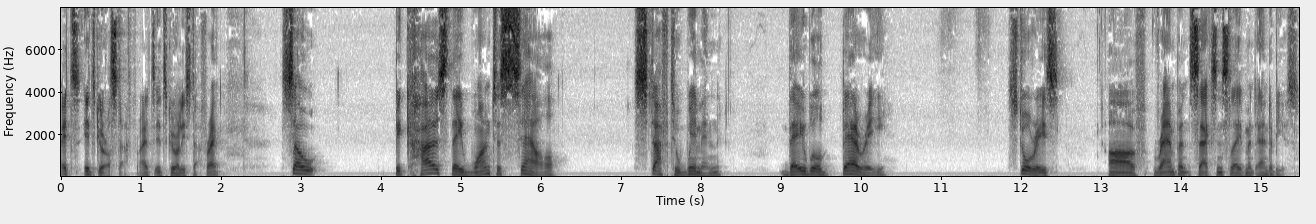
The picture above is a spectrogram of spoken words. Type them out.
it's it's girl stuff, right? It's, it's girly stuff, right? So because they want to sell stuff to women, they will bury stories of rampant sex enslavement and abuse.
